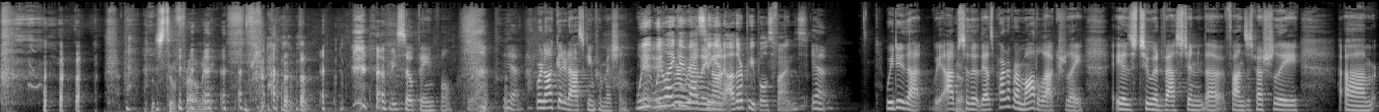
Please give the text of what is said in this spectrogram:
Still frowning. that would be so painful. Yeah. yeah. We're not good at asking permission. We, we like investing really in other people's funds. Yeah. We do that. We absolutely. Yeah. That's part of our model, actually, is to invest in the funds, especially um,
